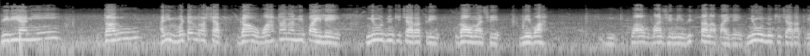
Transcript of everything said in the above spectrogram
बिर्याणी दारू आणि मटण रस्त्यात गाव वाहताना मी पाहिले. निवडणुकीच्या रात्री गाव माझे मी वाह गाव माझे मी विकताना पाहिले. निवडणुकीच्या रात्री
